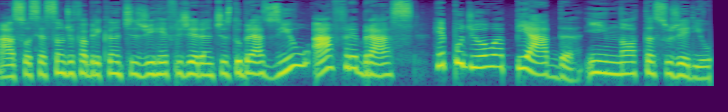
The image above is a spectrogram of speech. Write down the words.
A Associação de Fabricantes de Refrigerantes do Brasil, Afrebras, repudiou a piada e, em nota, sugeriu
